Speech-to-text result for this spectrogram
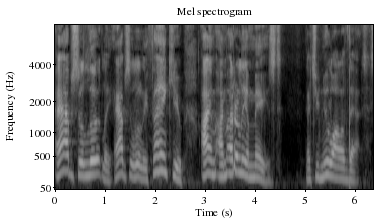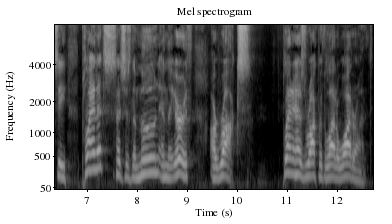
Absolutely, absolutely. Thank you. I'm, I'm utterly amazed that you knew all of that. See, planets such as the moon and the earth are rocks. Planet has rock with a lot of water on it.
